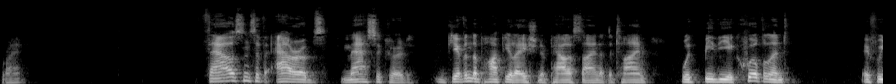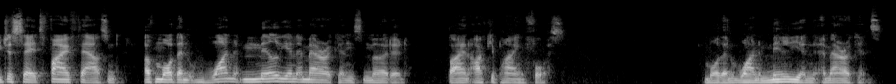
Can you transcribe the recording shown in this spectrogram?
Right? Thousands of Arabs massacred, given the population of Palestine at the time, would be the equivalent, if we just say it's 5,000, of more than 1 million Americans murdered by an occupying force more than 1 million Americans.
